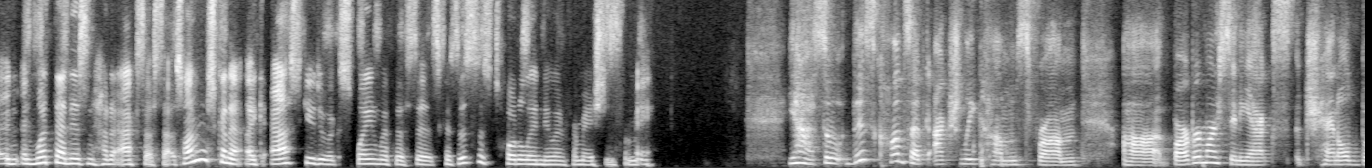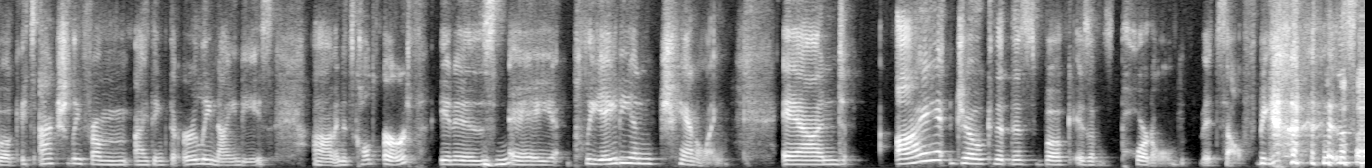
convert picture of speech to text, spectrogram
and and what that is and how to access that. So I'm just going to like ask you to explain what this is because this is totally new information for me. Yeah, so this concept actually comes from uh, Barbara Marciniak's channeled book. It's actually from, I think, the early 90s, um, and it's called Earth. It is mm-hmm. a Pleiadian channeling. And I joke that this book is a portal itself because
